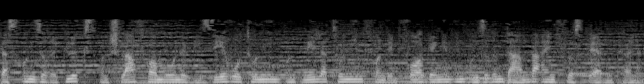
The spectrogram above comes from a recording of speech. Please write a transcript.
dass unsere Glücks- und Schlafhormone wie Serotonin und Melatonin von den Vorgängen in unserem Darm beeinflusst werden können.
